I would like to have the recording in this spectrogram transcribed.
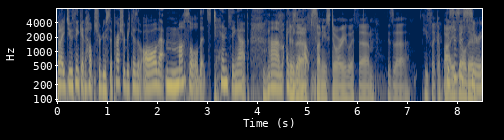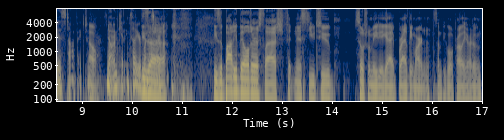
but i do think it helps reduce the pressure because of all that muscle that's tensing up. Mm-hmm. um, i There's think it a helps. funny story with um there's a he's like a bodybuilder this is a serious topic Joe. oh no i'm kidding. Tell your he's funny a, story. he's a bodybuilder slash fitness youtube social media guy, Bradley Martin. Some people have probably heard of him.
